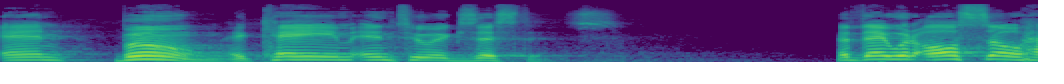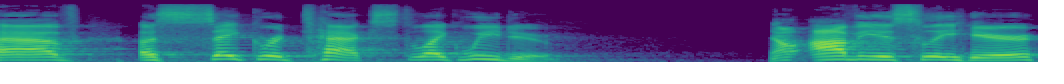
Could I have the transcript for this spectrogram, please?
and boom, it came into existence. That they would also have a sacred text like we do. Now, obviously, here,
